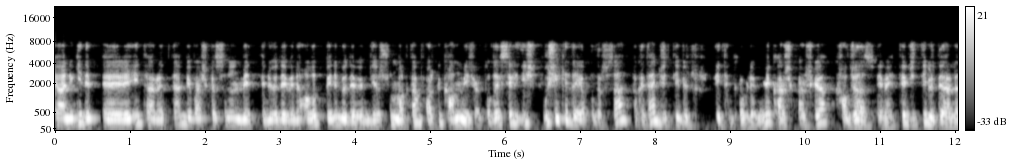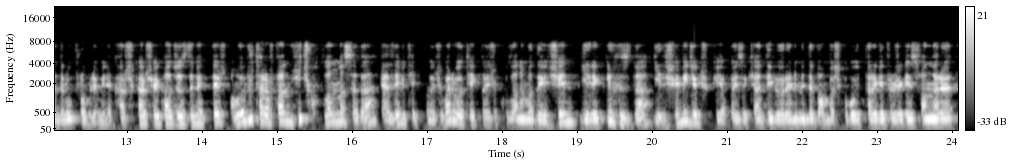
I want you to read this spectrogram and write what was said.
Yani gidip e, internetten bir başkasının metnini, ödevini alıp benim ödevim diye sunmaktan farkı kalmayacak. Dolayısıyla iş bu şekilde yapılırsa hakikaten ciddi bir eğitim problemiyle karşı karşıya kalacağız demektir. Ciddi bir değerlendirme problemiyle karşı karşıya kalacağız demektir. Ama öbür taraftan hiç kullanmasa da elde bir teknoloji var ve o teknoloji kullanamadığı için gerekli hızda gelişemeyecek. Çünkü yapay zeka dil öğreniminde bambaşka boyutlara getirecek insanları.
